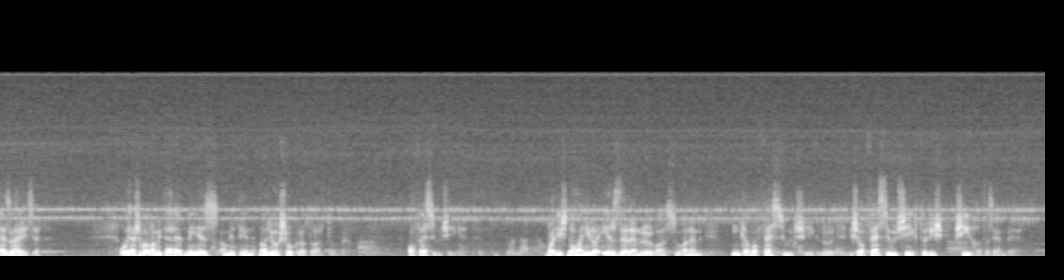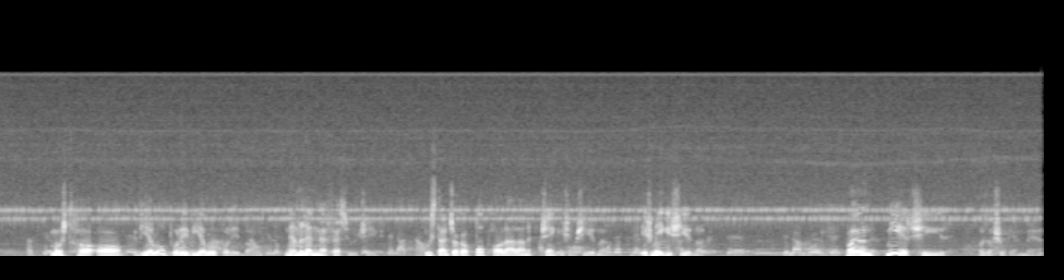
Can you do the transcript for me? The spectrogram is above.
Ez a helyzet. Olyas valamit eredményez, amit én nagyon sokra tartok. A feszültséget. Vagyis nem annyira érzelemről van szó, hanem inkább a feszültségről, és a feszültségtől is sírhat az ember. Most, ha a Vialopolé Vialopoléban nem lenne feszültség, pusztán csak a pap halálán senki sem sírna. És mégis sírnak. Vajon miért sír az a sok ember?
